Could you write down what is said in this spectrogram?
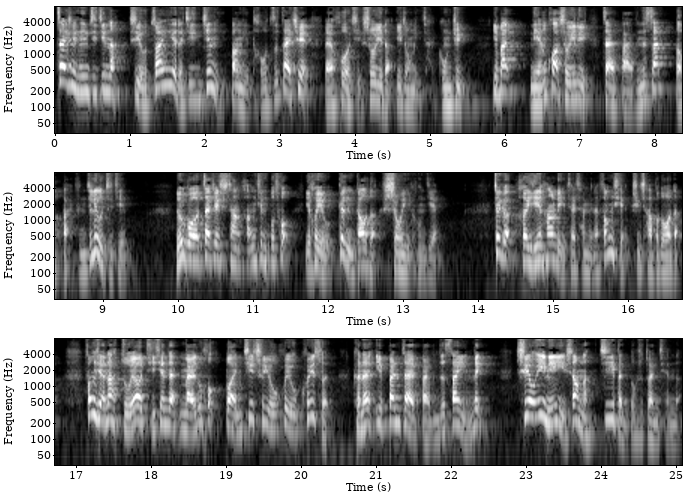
债券型基金呢是有专业的基金经理帮你投资债券来获取收益的一种理财工具，一般年化收益率在百分之三到百分之六之间。如果债券市场行情不错，也会有更高的收益空间。这个和银行理财产品的风险是差不多的。风险呢，主要体现在买入后短期持有会有亏损，可能一般在百分之三以内。持有一年以上呢，基本都是赚钱的。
